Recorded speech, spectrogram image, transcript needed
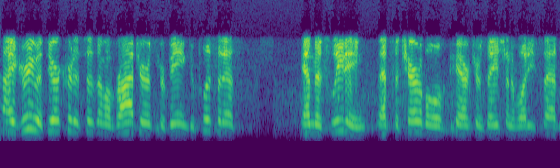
I agree with your criticism of Rodgers for being duplicitous and misleading. That's a charitable characterization of what he said,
